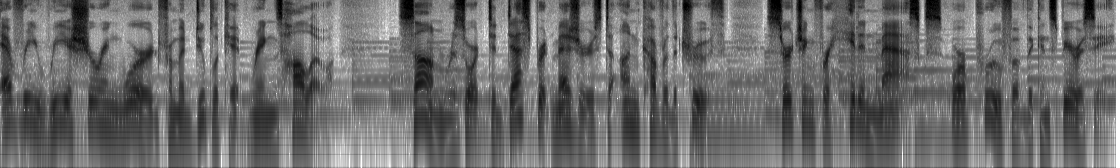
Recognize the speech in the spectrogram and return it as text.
every reassuring word from a duplicate rings hollow. Some resort to desperate measures to uncover the truth, searching for hidden masks or proof of the conspiracy.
